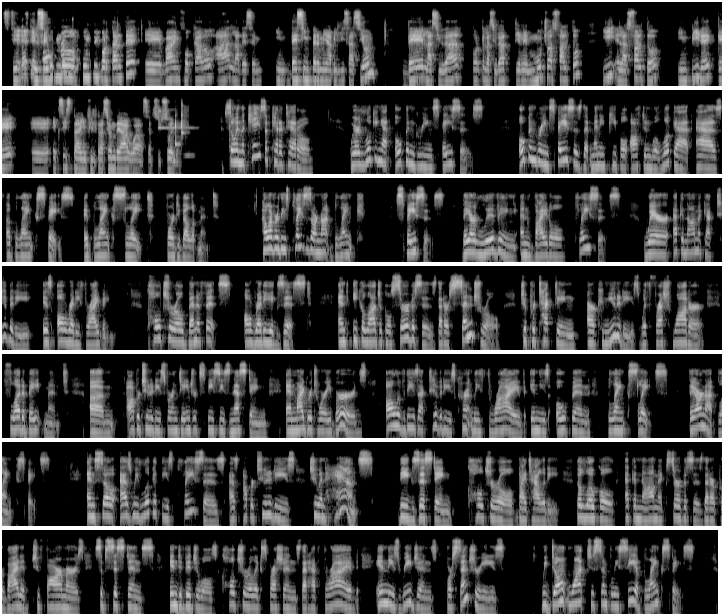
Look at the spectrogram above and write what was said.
Sí, el segundo punto importante eh, va enfocado a la desimpermeabilización de la ciudad, porque la ciudad tiene mucho asfalto y el asfalto impide que eh, exista infiltración de agua hacia el subsuelo. So in the case of Querétaro, we're looking at open green spaces. Open green spaces that many people often will look at as a blank space, a blank slate for development. However, these places are not blank spaces. They are living and vital places where economic activity is already thriving. Cultural benefits already exist, and ecological services that are central to protecting our communities with fresh water, flood abatement, um, opportunities for endangered species nesting, and migratory birds. All of these activities currently thrive in these open blank slates. They are not blank space. And so, as we look at these places as opportunities to enhance the existing cultural vitality, the local economic services that are provided to farmers, subsistence, individuals, cultural expressions that have thrived in these regions for centuries, we don't want to simply see a blank space.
